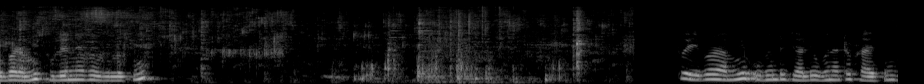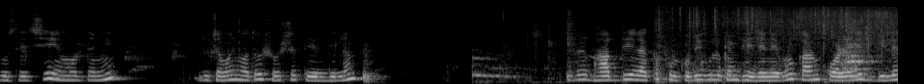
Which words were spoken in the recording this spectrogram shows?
এবার আমি তুলে নেব এগুলোকে। তো এবার আমি ওভেনটা জ্বালিয়ে, ওভেন একটা ফ্রাই প্যান বসিয়েছি। এর মধ্যে আমি দু চামচ মতো সর্ষের তেল দিলাম। এবার ভাপ দিয়ে রাখা ফুলকপিগুলোকে আমি ভেজে নেব, কারণ কড়াইয়ে দিলে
